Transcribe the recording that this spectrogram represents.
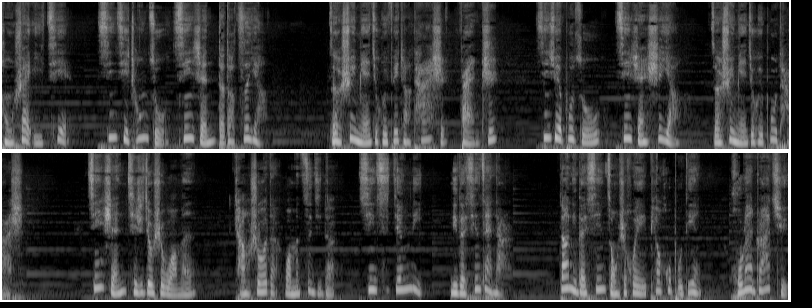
统帅一切，心气充足，心神得到滋养，则睡眠就会非常踏实。反之，心血不足，心神失养，则睡眠就会不踏实。心神其实就是我们常说的我们自己的心思精力。你的心在哪儿？当你的心总是会飘忽不定、胡乱抓取，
